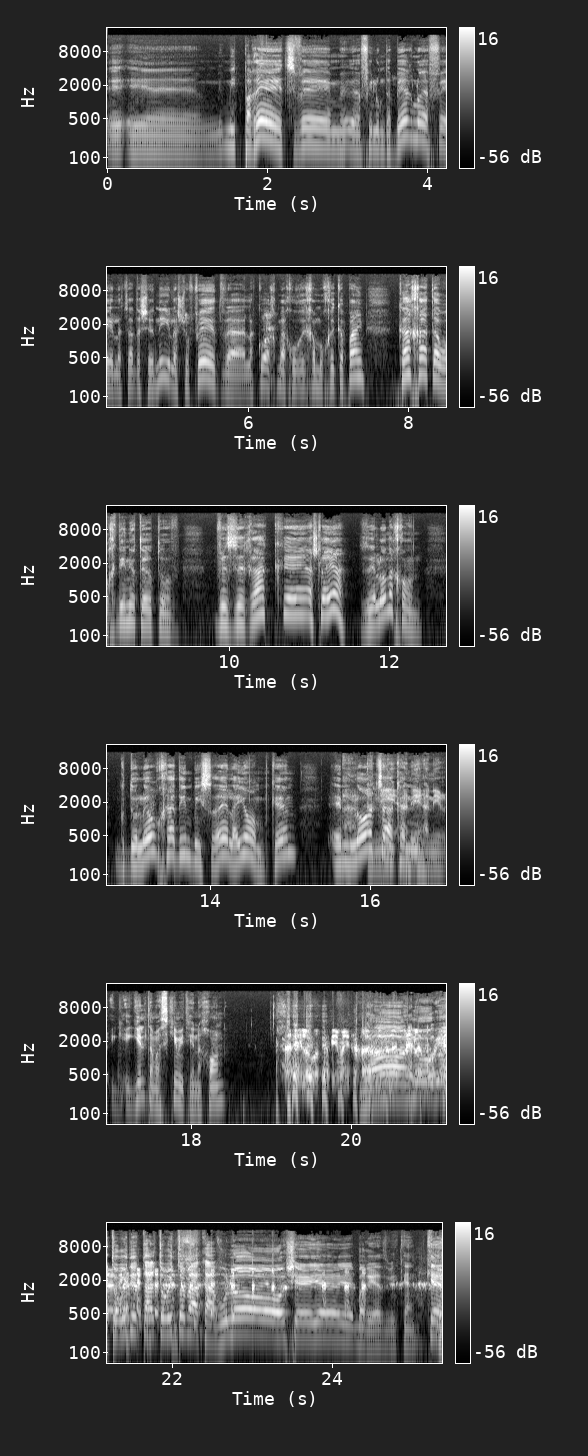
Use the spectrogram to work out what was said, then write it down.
אה, אה, מתפרץ ואפילו מדבר לא יפה לצד השני, לשופט, והלקוח מאחוריך מוחא כפיים, ככה אתה עורך דין יותר טוב. וזה רק אה, אשליה, זה לא נכון. גדולי עורכי הדין בישראל היום, כן? הם לא צעקנים. גיל, אתה מסכים איתי, נכון? אני לא מסכים איתך. לא, נו, תוריד אותו מהקו, הוא לא... שיהיה בריא, עזבי, כן. כן.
